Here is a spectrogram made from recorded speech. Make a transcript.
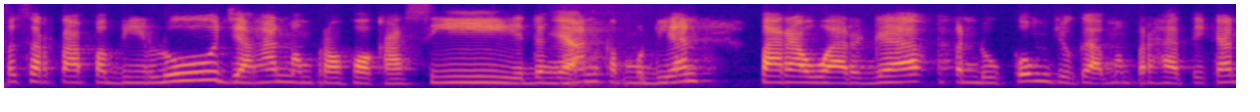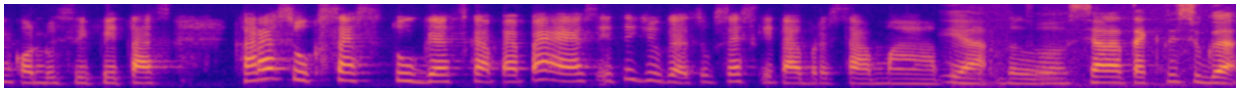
peserta pemilu jangan memprovokasi dengan ya. kemudian para warga pendukung juga memperhatikan kondusivitas. Karena sukses tugas KPPS itu juga sukses kita bersama. Iya, betul. Secara teknis juga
